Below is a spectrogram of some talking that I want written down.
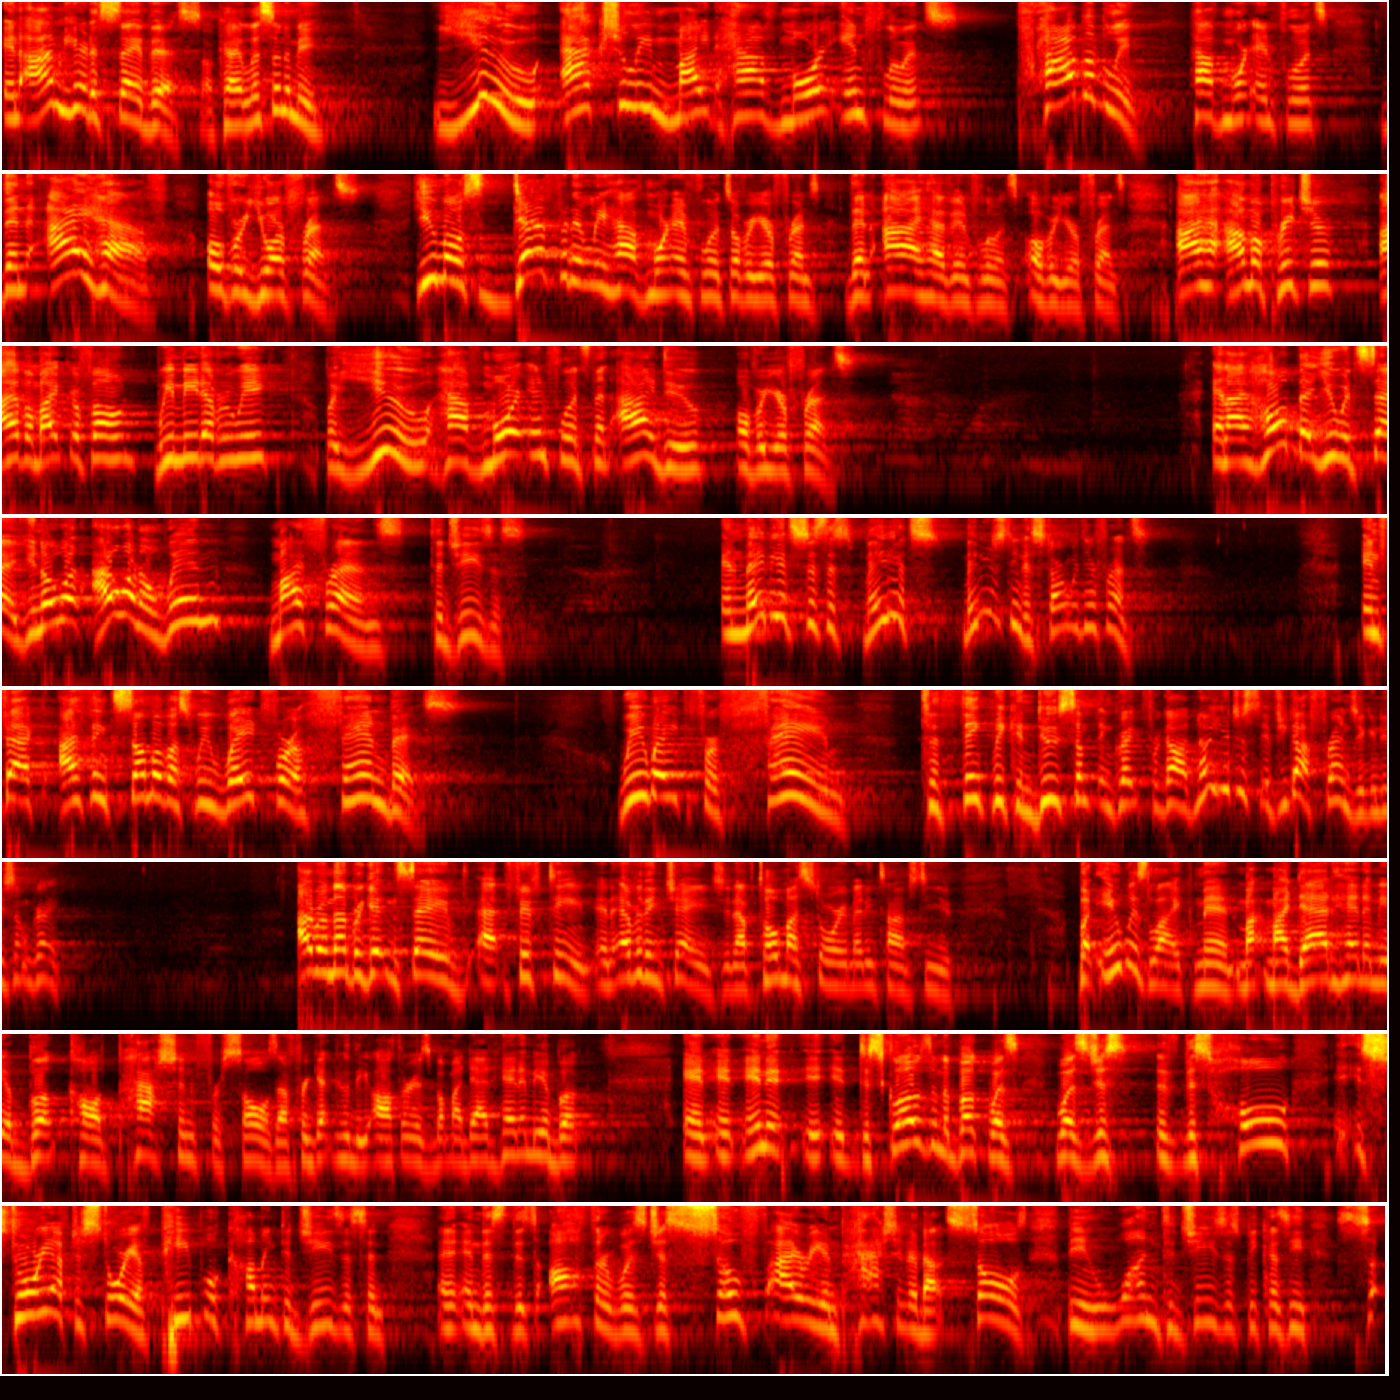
And I'm here to say this, okay? Listen to me. You actually might have more influence, probably have more influence than I have over your friends. You most definitely have more influence over your friends than I have influence over your friends. I, I'm a preacher, I have a microphone, we meet every week, but you have more influence than I do over your friends. And I hope that you would say, you know what? I want to win my friends to Jesus. And maybe it's just this, maybe it's, maybe you just need to start with your friends. In fact, I think some of us, we wait for a fan base we wait for fame to think we can do something great for God. No, you just, if you got friends, you can do something great. I remember getting saved at 15 and everything changed. And I've told my story many times to you. But it was like, man, my, my dad handed me a book called Passion for Souls. I forget who the author is, but my dad handed me a book and, in it, it, it, disclosed in the book was, was just this whole story after story of people coming to Jesus. And, and this, this author was just so fiery and passionate about souls being won to Jesus because he,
